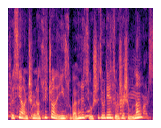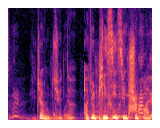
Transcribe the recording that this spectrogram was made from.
所以信仰成长最重要的因素，百分之九十九点九是什么呢？正确的，啊，就是凭信心吃话语。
